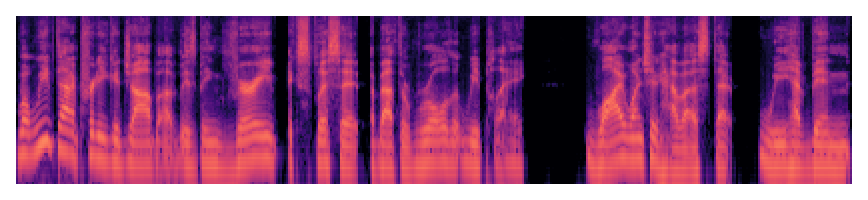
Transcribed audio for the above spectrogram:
what we've done a pretty good job of is being very explicit about the role that we play, why one should have us, that we have been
